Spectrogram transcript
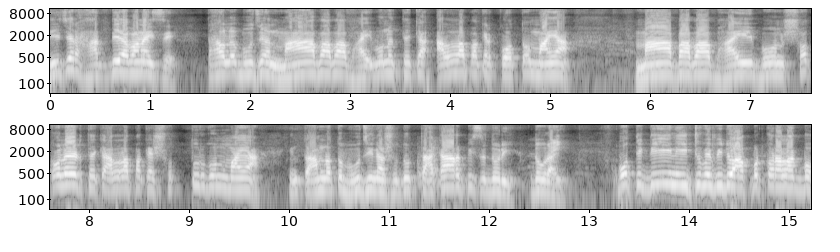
নিজের হাত দিয়া বানাইছে। তাহলে বুঝেন, মা, বাবা, ভাই বোনের থেকে আল্লাহ পাকের কত মায়া। মা, বাবা, ভাই, বোন সকলের থেকে আল্লাহ পাকে সত্তর গুণ মায়া। কিন্তু আমরা তো বুঝি না, শুধু টাকার পিছে দৌড়ি, দৌড়াই। প্রত্যেকদিন ইউটিউবে ভিডিও আপলোড করা লাগবো,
